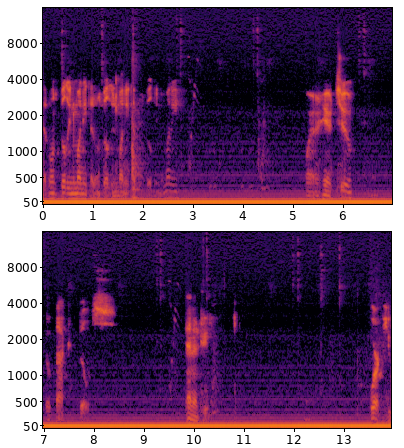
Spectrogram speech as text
That one's building the money, that one's building the money, that one's building the money. We're here too. Go back, builds. Energy. Work, you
